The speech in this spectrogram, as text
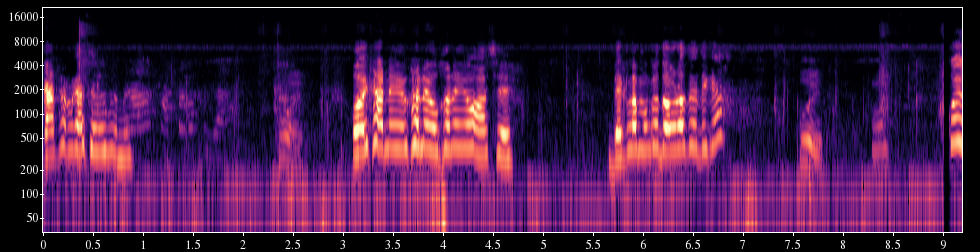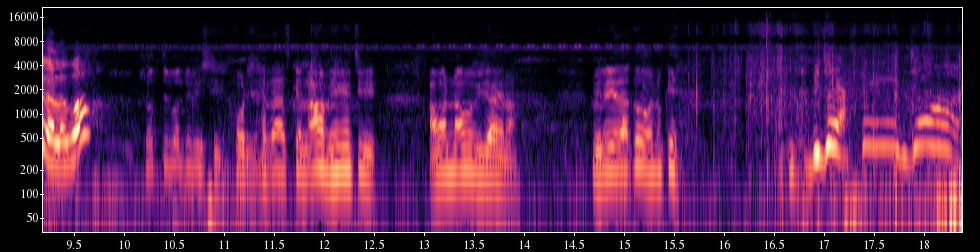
কাঁঠাল গাছের পেছনে ওইখানে ওখানে ওখানেও আছে। দেখলাম ওকে দৌড়াতে এদিকে। কই? কই গেল গো? সত্যি বলছি বৃষ্টি ওর ঝাড়া আজকে না ভেঙেছি আমার নামও বিজয় না। মিলিয়ে দেখো ওলুকে। বিজয় আজকে বিজয়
